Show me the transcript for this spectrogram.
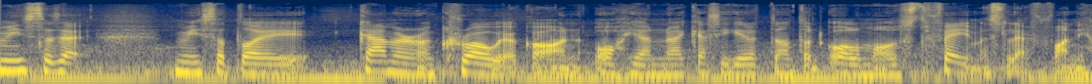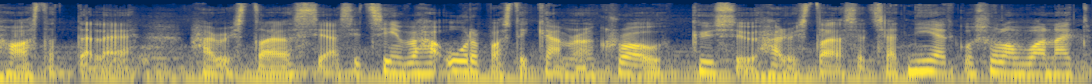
missä, se, missä toi Cameron Crowe, joka on ohjannut ja käsikirjoittanut ton Almost Famous-leffan, niin haastattelee Harry Stylesia. Sitten siinä vähän urpasti Cameron Crowe kysyy Harry Stylesia, että niin, että kun sulla on vaan näitä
